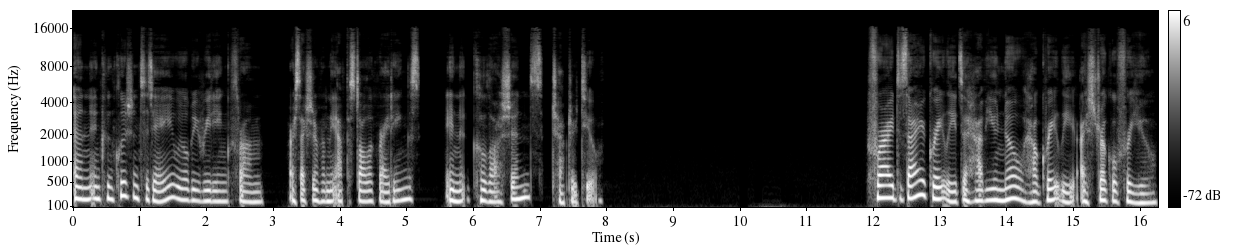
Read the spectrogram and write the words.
And in conclusion today, we will be reading from our section from the Apostolic Writings in Colossians chapter 2. For I desire greatly to have you know how greatly I struggle for you,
